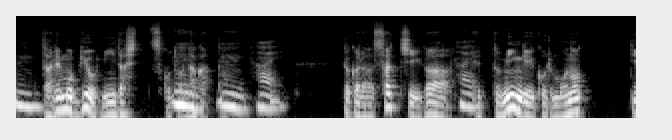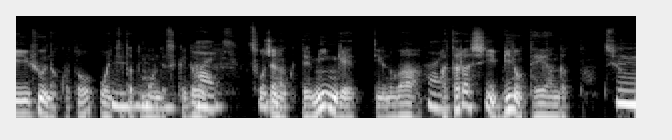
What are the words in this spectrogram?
うん。誰も美を見出すことはなかった。だからサッチーが、はいえっと、民芸イコールものっていうふうなことを言ってたと思うんですけど。そうじゃなくて民芸っていうのははい新しい美の提案だったんですよ。うんうん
